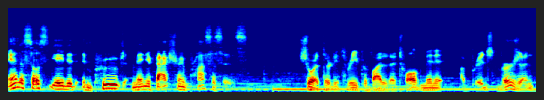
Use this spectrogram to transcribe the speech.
and associated improved manufacturing processes. Short 33 provided a 12 minute abridged version,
